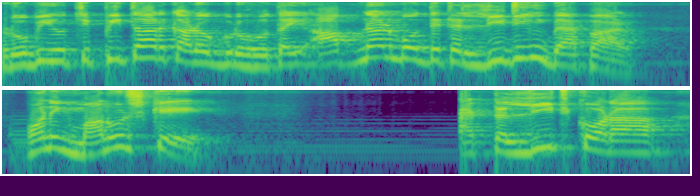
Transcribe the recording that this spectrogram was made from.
রবি হচ্ছে পিতার কারক গ্রহ তাই আপনার মধ্যে একটা লিডিং ব্যাপার। অনেক মানুষকে একটা লিড করা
